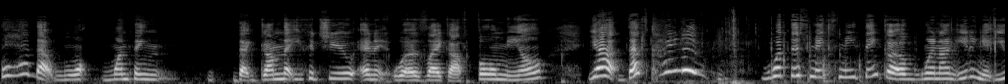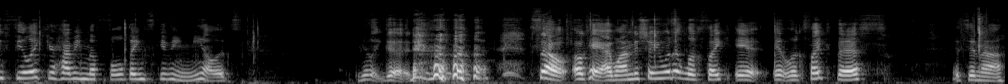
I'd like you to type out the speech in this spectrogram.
they had that one, one thing, that gum that you could chew, and it was like a full meal. Yeah, that's kind of what this makes me think of when I'm eating it. You feel like you're having the full Thanksgiving meal. It's really good. so, okay, I wanted to show you what it looks like. It it looks like this. It's in a,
